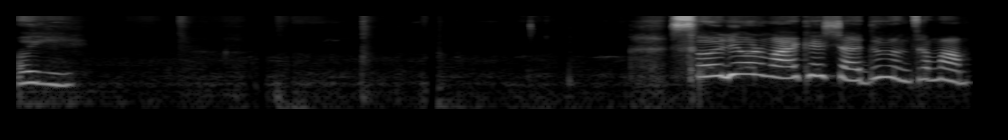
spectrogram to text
ay. Söylüyorum arkadaşlar durun tamam.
